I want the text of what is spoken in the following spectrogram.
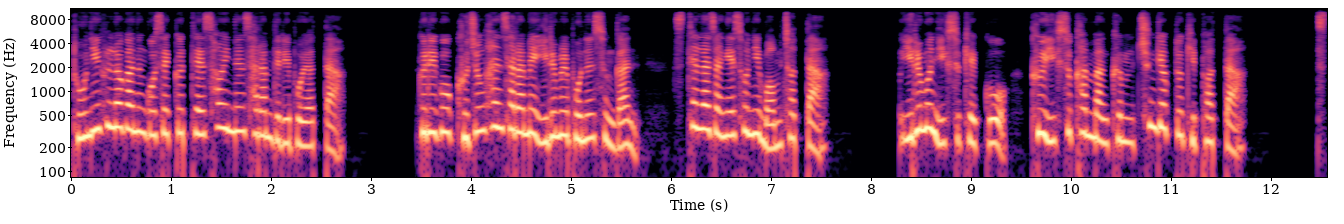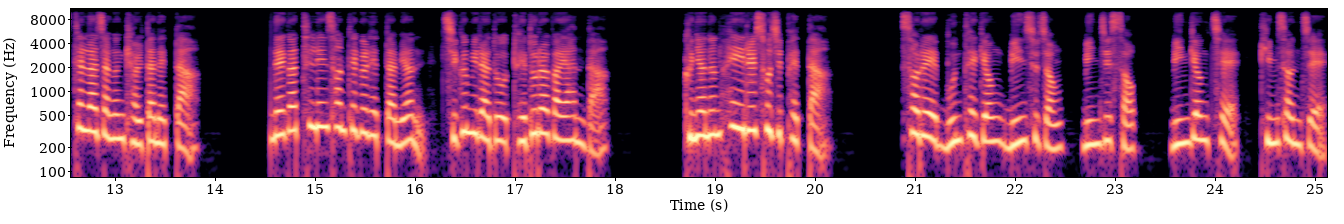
돈이 흘러가는 곳의 끝에 서 있는 사람들이 보였다. 그리고 그 중 한 사람의 이름을 보는 순간 스텔라장의 손이 멈췄다. 이름은 익숙했고 그 익숙한 만큼 충격도 깊었다. 스텔라장은 결단했다. 내가 틀린 선택을 했다면 지금이라도 되돌아가야 한다. 그녀는 회의를 소집했다. 설에 문태경, 민수정, 민지섭, 민경채, 김선재,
